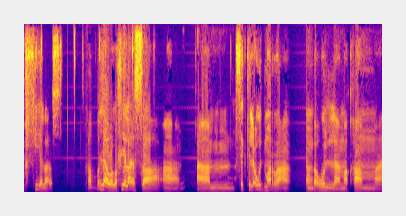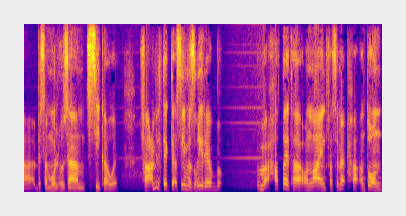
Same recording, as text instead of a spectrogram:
في لها قصة. خبر. لا والله في لها قصة. آه، مسكت العود مرة عم بقول مقام آه، بسموه الهزام السيكا هو. فعملت هيك تقسيمة صغيرة حطيتها اونلاين فسمعها أنطون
